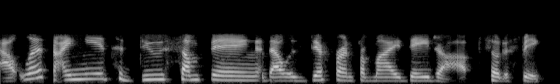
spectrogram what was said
outlet. I needed to do something that was different from my day job, so to speak.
